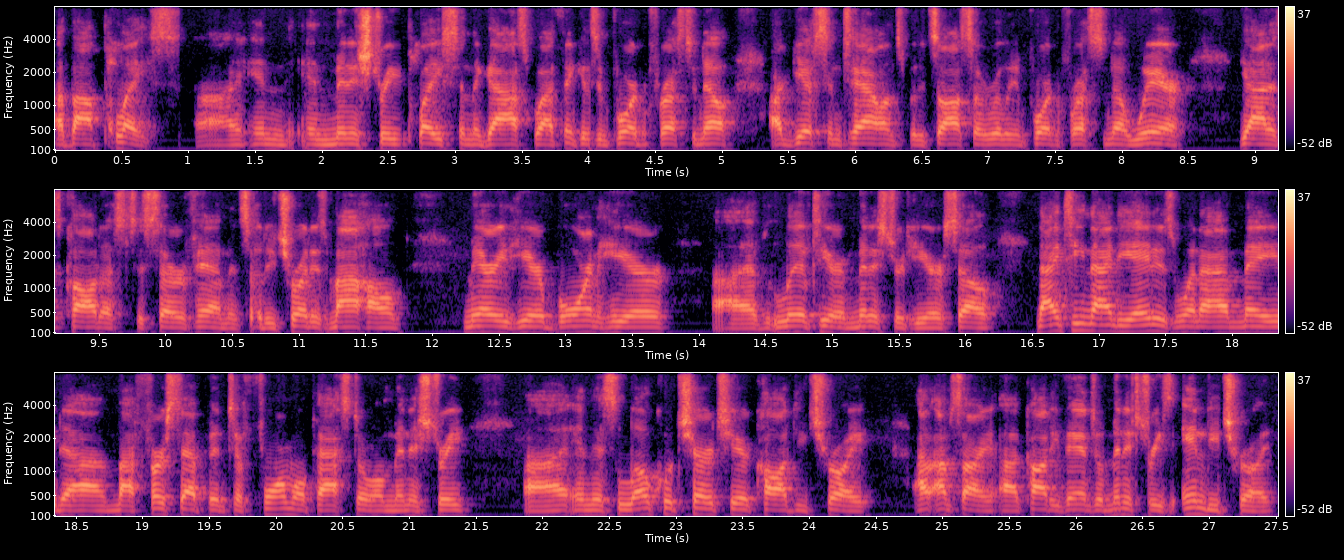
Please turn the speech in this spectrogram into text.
about place uh, in in ministry, place in the gospel. I think it's important for us to know our gifts and talents, but it's also really important for us to know where God has called us to serve Him. And so, Detroit is my home. Married here, born here, uh, I've lived here and ministered here. So. 1998 is when I made uh, my first step into formal pastoral ministry uh, in this local church here called Detroit. I- I'm sorry, uh, called Evangel Ministries in Detroit.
